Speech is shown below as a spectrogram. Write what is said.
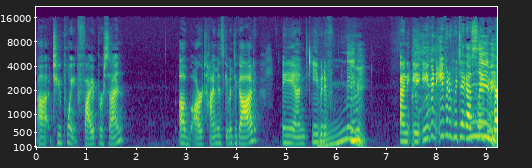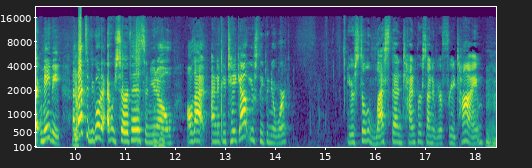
uh, 2.5% of our time is given to God. And even if Maybe. and e- even even if we take out sleep, Maybe. right? Maybe, and Yeah. that's if you go to every service and you know all that. And if you take out your sleep and your work, you're still less than ten percent of your free time. Mm-hmm.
